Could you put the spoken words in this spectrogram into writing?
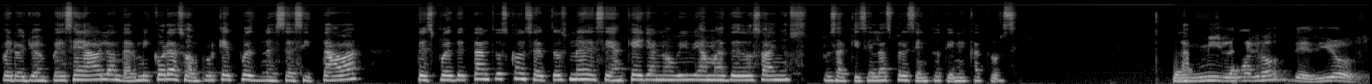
pero yo empecé a ablandar mi corazón porque pues necesitaba, después de tantos conceptos me decían que ella no vivía más de dos años, pues aquí se las presento, tiene 14. Un milagro de Dios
